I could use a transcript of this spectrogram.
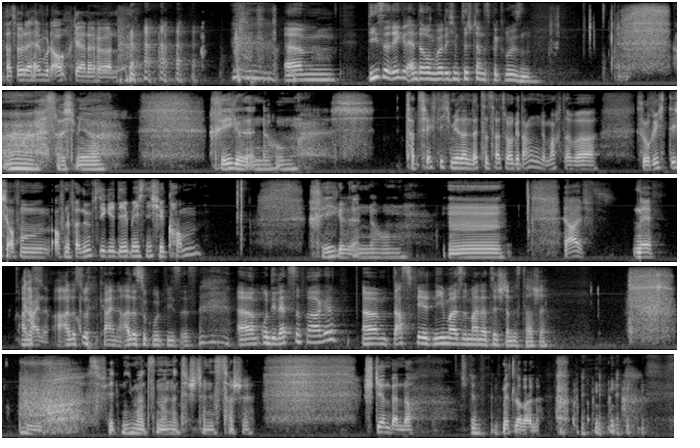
Das würde Helmut auch gerne hören. Ähm, diese Regeländerung würde ich im Tischtennis begrüßen. Ah, sag ich mir. Regeländerung. Ich, tatsächlich mir dann in letzter Zeit sogar Gedanken gemacht, aber so richtig auf, ein, auf eine vernünftige Idee bin ich nicht gekommen. Regeländerung. Hm, ja, ich, nee, Alles, Keine. Alles so, keine, alles so gut wie es ist. Ähm, und die letzte Frage. Ähm, das fehlt niemals in meiner Tischtennistasche. es fehlt niemals in meiner Tischtennistasche. Stirnbänder, Stimmt. mittlerweile.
